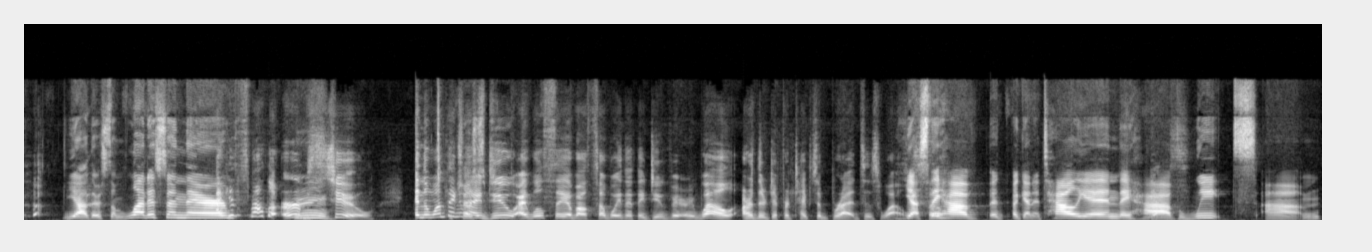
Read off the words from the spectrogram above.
yeah, there's some lettuce in there. I can smell the herbs too. And the one thing that I do, I will say about Subway that they do very well are their different types of breads as well. Yes, they have uh, again Italian. They have Yes. wheat. Um,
